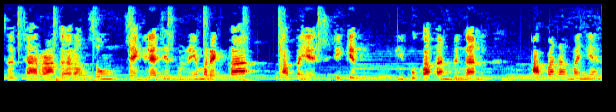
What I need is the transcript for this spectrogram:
secara nggak langsung saya ngeliat sih sebenarnya mereka apa ya sedikit dibukakan dengan apa namanya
